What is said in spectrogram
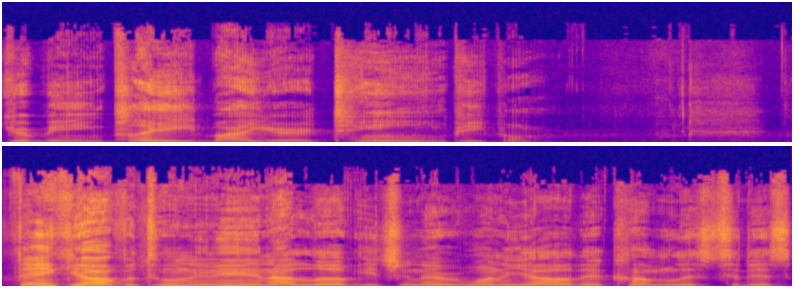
you're being played by your team, people. Thank y'all for tuning in. I love each and every one of y'all that come listen to this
